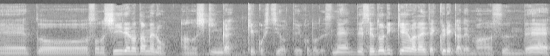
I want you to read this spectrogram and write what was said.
えーと、その仕入れのためのあの資金が結構必要っていうことですね。でセドリ系は大体クレカで回すんで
